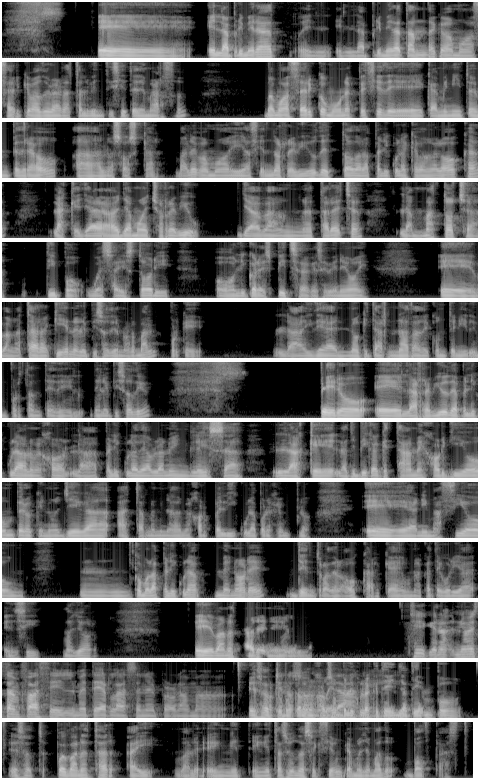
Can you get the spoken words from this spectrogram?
Eh, en, la primera, en, la primera tanda que vamos a hacer, que va a durar hasta el 27 de marzo, vamos a hacer como una especie de caminito empedrado a los Oscars, ¿vale? Vamos a ir haciendo review de todas las películas que van a los Oscars, las que ya hayamos hecho review ya van a estar hechas, las más tochas, tipo West Side Story o Licorice Pizza, que se viene hoy, eh, van a estar aquí en el episodio normal, porque la idea es no quitar nada de contenido importante del, del episodio pero eh, las reviews de películas, a lo mejor las películas de habla no inglesa, la, que, la típica que está a mejor guion, pero que no llega a estar nominada mejor película, por ejemplo, eh, animación, mmm, como las películas menores dentro de los Oscars, que es una categoría en sí mayor, eh, van a estar en el. Sí, que no, no, es tan fácil meterlas en el programa. Exacto, porque, a lo mejor son películas ni... que tienen ya tiempo. Exacto, pues van a estar ahí, ¿vale? En, en, esta segunda sección que hemos llamado podcast,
